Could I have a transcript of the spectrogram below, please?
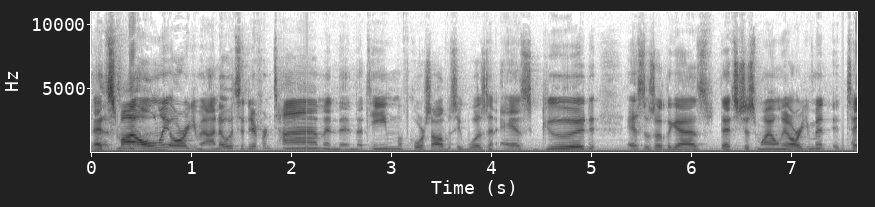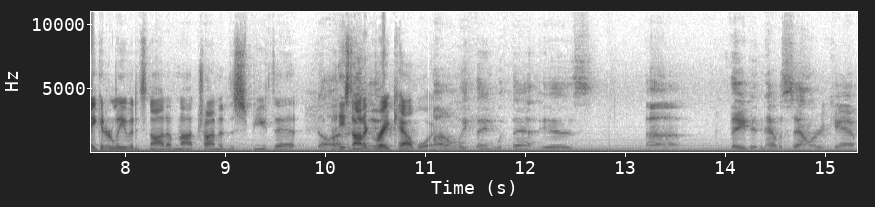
That's, that's my only argument. I know it's a different time, and then the team, of course, obviously wasn't as good as those other guys. That's just my only argument. Take it or leave it. It's not. I'm not trying to dispute that. No, he's not a great cowboy. My only thing with that is um, they didn't have a salary cap.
